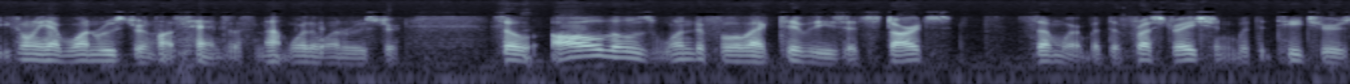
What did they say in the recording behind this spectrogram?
you can only have one rooster in Los Angeles, not more than one rooster. So all those wonderful activities, it starts somewhere, but the frustration with the teachers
